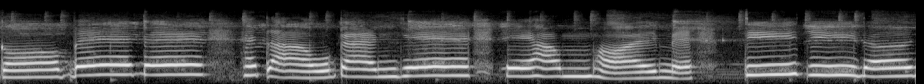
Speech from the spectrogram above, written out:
con bé bé hết tàu càng dê. Thì không hỏi mẹ đi tí đến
